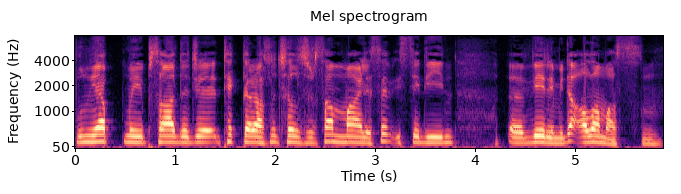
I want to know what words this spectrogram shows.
bunu yapmayıp sadece tek taraflı çalışırsan maalesef istediğin verimi de alamazsın.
